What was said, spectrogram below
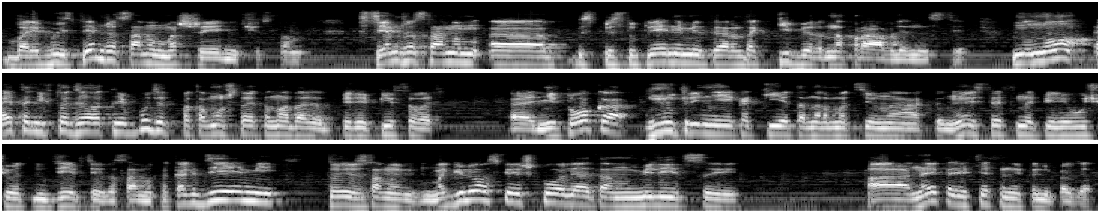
борьбы с тем же самым мошенничеством, с тем же самым э, с преступлениями, скажем так, кибернаправленности. Но, но это никто делать не будет, потому что это надо переписывать Э, не только внутренние какие-то нормативные акты, но, естественно, переучивать людей в тех же самых академиях, в той же самой Могилевской школе, там, милиции. А на это, естественно, никто не пойдет.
